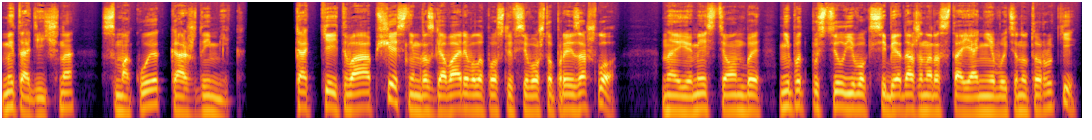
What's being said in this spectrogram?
методично, смакуя каждый миг. Как Кейт вообще с ним разговаривала после всего, что произошло? На ее месте он бы не подпустил его к себе даже на расстоянии вытянутой руки.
